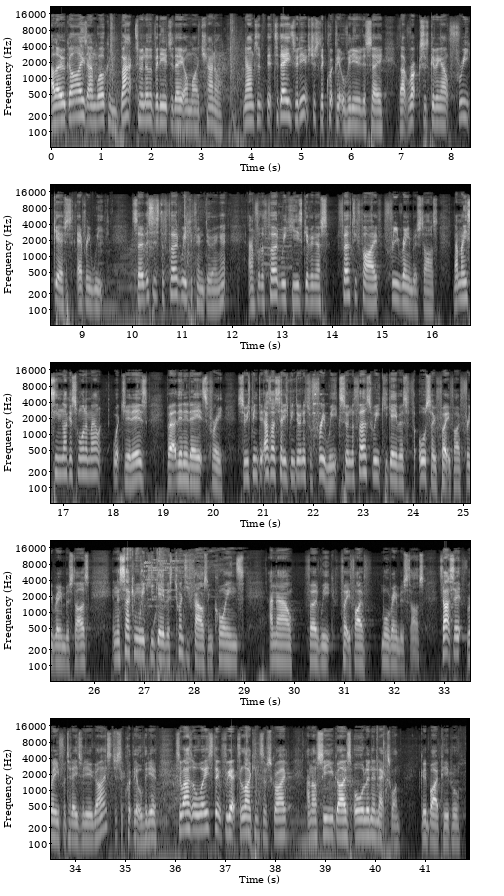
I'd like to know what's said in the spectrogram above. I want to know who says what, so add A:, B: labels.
A: Hello guys and welcome back to another video today on my channel. Now to today's video it's just a quick little video to say that Rux is giving out free gifts every week. So this is the third week of him doing it and for the third week he's giving us 35 free rainbow stars. That may seem like a small amount which it is but at the end of the day it's free. So he's been as I said he's been doing this for 3 weeks. So in the first week he gave us also 35 free rainbow stars. In the second week he gave us 20,000 coins and now third week 35 more rainbow stars. So that's it really for today's video guys. Just a quick little video. So as always don't forget to like and subscribe. And I'll see you guys all in the next one. Goodbye people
